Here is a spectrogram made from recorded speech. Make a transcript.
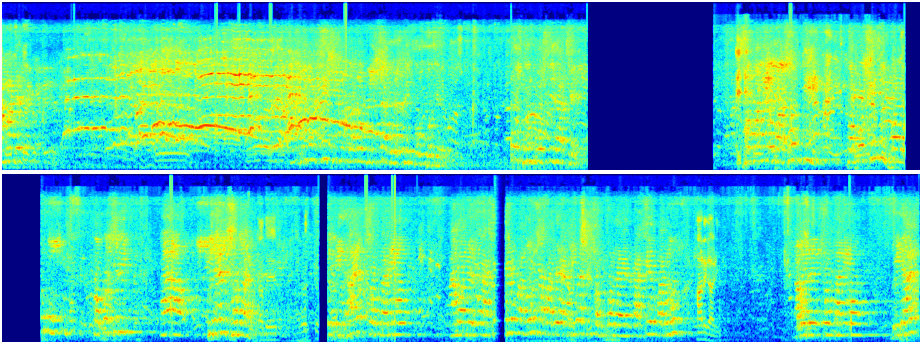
আমাদের আদিবাসী শিশুকাল বিশ্বাস গোষ্ঠীর পক্ষ থেকে প্রথম উপস্থিত আছে। সম্মানীয় বাসন্তী তপশিলী তপশিলী বিধানসভার তাদের আরও একটু বিধায়ক সম্মানীয় আমাদের কাছের মানুষ আমাদের আদিবাসী সম্প্রদায়ের কাছের মানুষ আমাদের সম্মানীয় বিধায়ক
